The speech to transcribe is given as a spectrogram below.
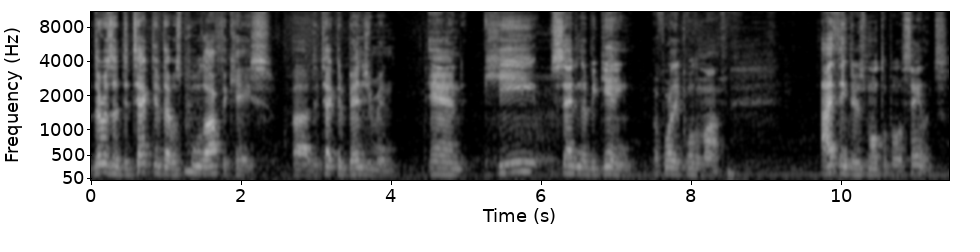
There was a detective that was pulled off the case, uh, Detective Benjamin, and he said in the beginning, before they pulled him off, I think there's multiple assailants.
